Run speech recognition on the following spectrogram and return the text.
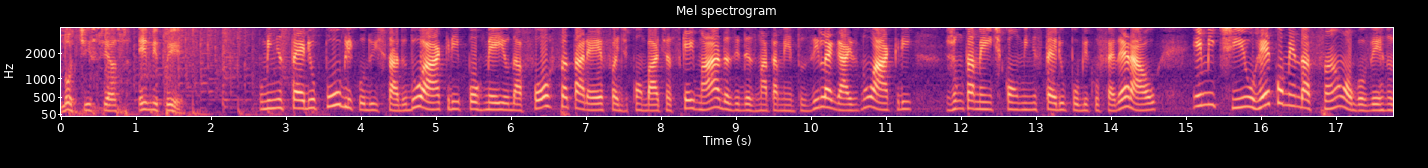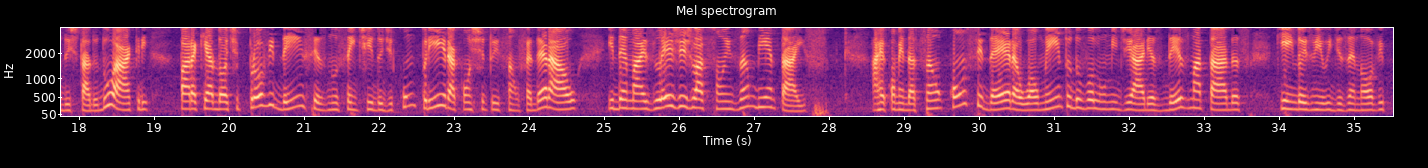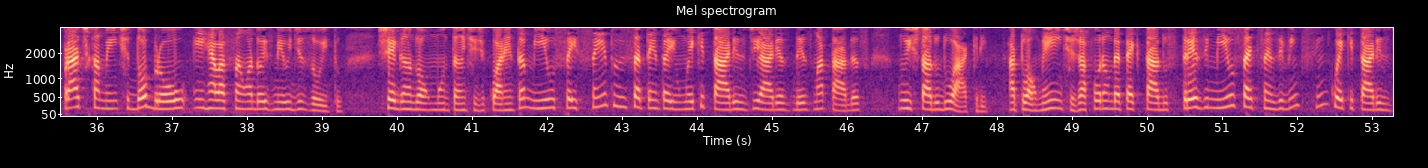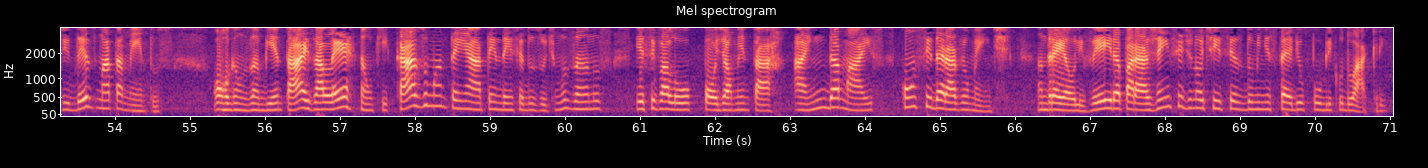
Notícias MP. O Ministério Público do Estado do Acre, por meio da Força Tarefa de Combate às Queimadas e Desmatamentos Ilegais no Acre, juntamente com o Ministério Público Federal, emitiu recomendação ao governo do Estado do Acre para que adote providências no sentido de cumprir a Constituição Federal e demais legislações ambientais. A recomendação considera o aumento do volume de áreas desmatadas, que em 2019 praticamente dobrou em relação a 2018, chegando a um montante de 40.671 hectares de áreas desmatadas no estado do Acre. Atualmente, já foram detectados 13.725 hectares de desmatamentos Órgãos ambientais alertam que, caso mantenha a tendência dos últimos anos, esse valor pode aumentar ainda mais consideravelmente. Andréa Oliveira, para a Agência de Notícias do Ministério Público do Acre.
